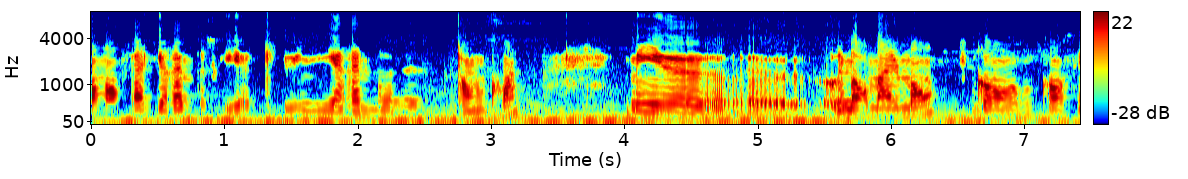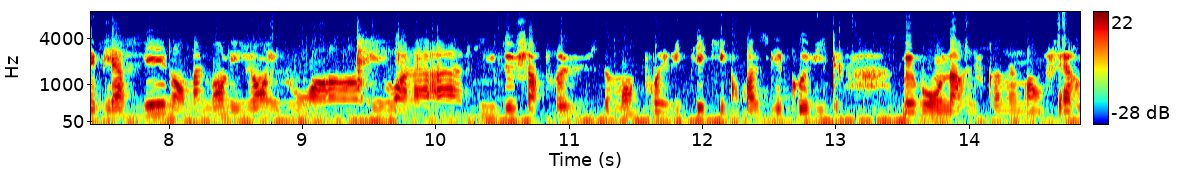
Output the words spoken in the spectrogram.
On en fait l'IRM parce qu'il n'y a qu'une IRM dans le coin. Mais normalement, quand, quand c'est bien fait, normalement, les gens ils vont à, ils vont à la clinique de Chartreux justement pour éviter qu'ils croisent les Covid. Mais bon, on arrive quand même à en faire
